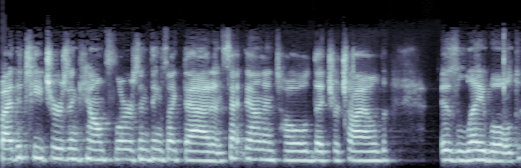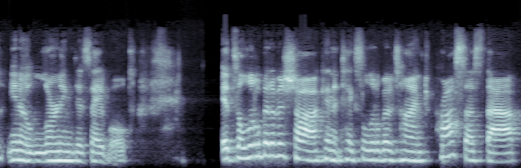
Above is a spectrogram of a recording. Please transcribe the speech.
by the teachers and counselors and things like that and set down and told that your child is labeled, you know, learning disabled. It's a little bit of a shock and it takes a little bit of time to process that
